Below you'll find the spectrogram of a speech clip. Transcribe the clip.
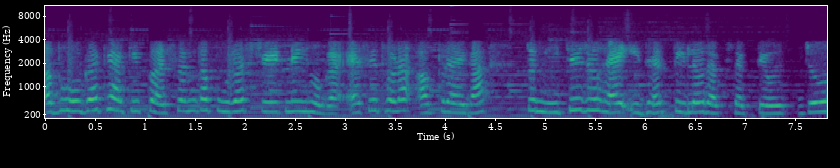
अब होगा क्या कि पर्सन का पूरा स्ट्रेट नहीं होगा? ऐसे थोड़ा अप रहेगा तो नीचे जो है, इधर पिलो रख सकते हो। जो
